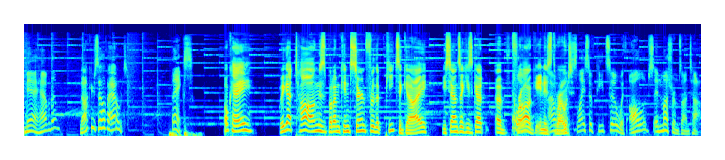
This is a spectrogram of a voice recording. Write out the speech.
may I have them? Knock yourself out. Thanks. Okay. We got tongs, but I'm concerned for the pizza guy. He sounds like he's got a Hello. frog in his I want a throat. slice of pizza with olives and mushrooms on top.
